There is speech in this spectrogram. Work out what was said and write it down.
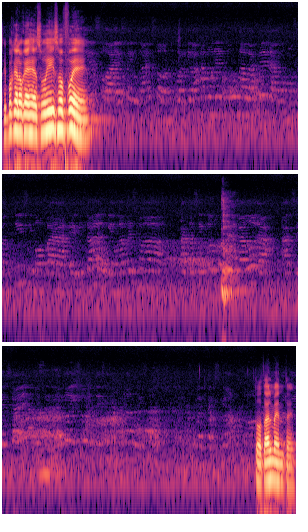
Sí, porque lo que Jesús hizo fue Totalmente.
